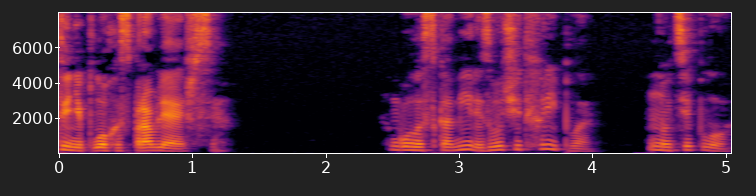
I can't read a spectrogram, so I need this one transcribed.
Ты неплохо справляешься. Голос Камиля звучит хрипло, но тепло.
